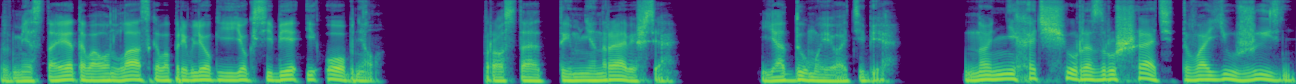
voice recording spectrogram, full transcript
Вместо этого он ласково привлек ее к себе и обнял. «Просто ты мне нравишься. Я думаю о тебе. Но не хочу разрушать твою жизнь»,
